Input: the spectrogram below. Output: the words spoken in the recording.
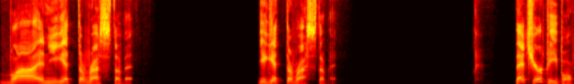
blah, and you get the rest of it. You get the rest of it. That's your people.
